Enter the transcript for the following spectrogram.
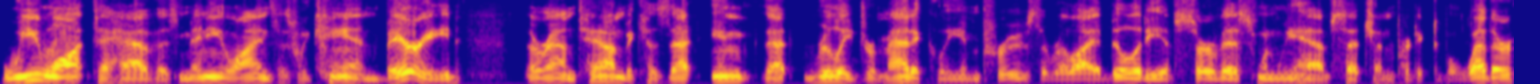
We want to have as many lines as we can buried around town because that in that really dramatically improves the reliability of service when we have such unpredictable weather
